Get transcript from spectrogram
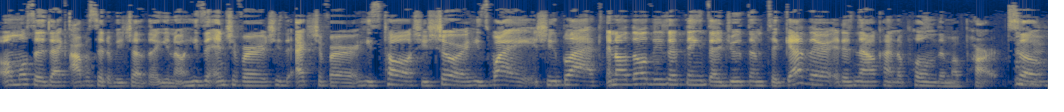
almost the exact opposite of each other. You know, he's an introvert, she's an extrovert. He's tall, she's short, he's white, she's black. And although these are things that drew them together, it is now kind of pulling them apart. So.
